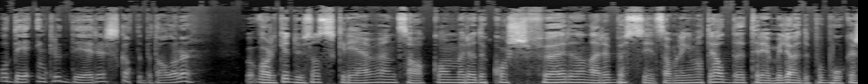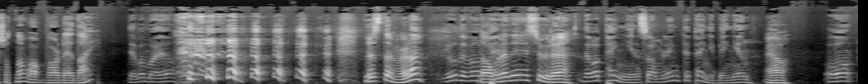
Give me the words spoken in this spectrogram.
Eh, og det inkluderer skattebetalerne. Var det ikke du som skrev en sak om Røde Kors før den der bøsseinnsamlingen med at de hadde tre milliarder på bok Sånn. Var, det deg? Det var meg, ja. Det stemmer, det. Jo, det var, Da ble de sure. det var pengeinnsamling til pengebingen. Ja. Og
